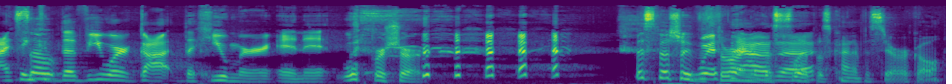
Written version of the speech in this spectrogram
I think So- the viewer got the humor in it. With, for sure. Especially the throwing of the slip was kind of hysterical.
